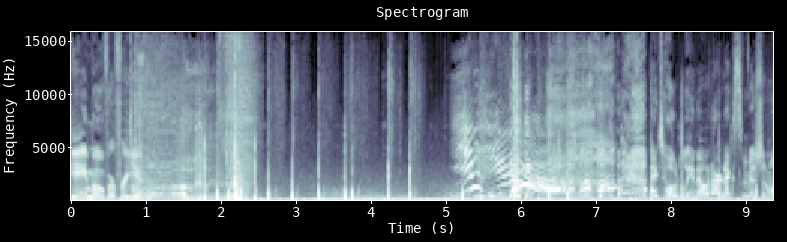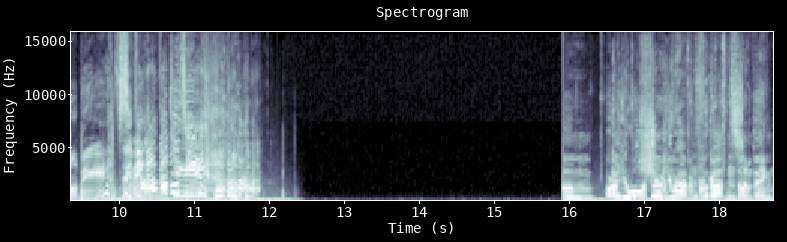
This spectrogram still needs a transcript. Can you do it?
Game over for you. I totally know what our next mission will be. Sipping on bubble tea! Um, are you all sure you haven't forgotten something?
